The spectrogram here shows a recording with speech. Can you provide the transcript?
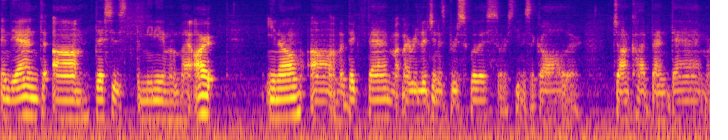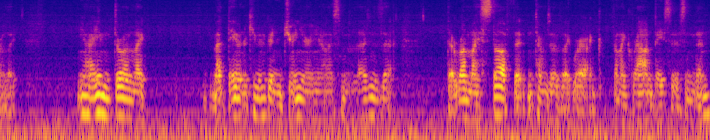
in the end, um, this is the medium of my art. You know, uh, I'm a big fan. My, my religion is Bruce Willis or Steven Seagal or John Claude Van Damme or like, you know, I even throw in like Matt Damon or Cuba Gooding Jr. You know, some of the legends that that run my stuff that in terms of like where I on my ground basis, and then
